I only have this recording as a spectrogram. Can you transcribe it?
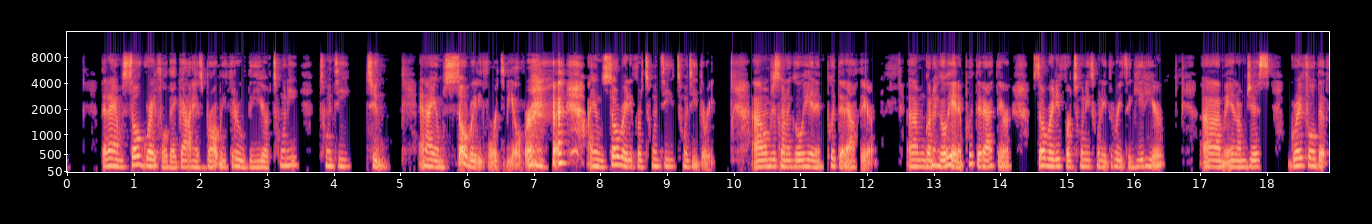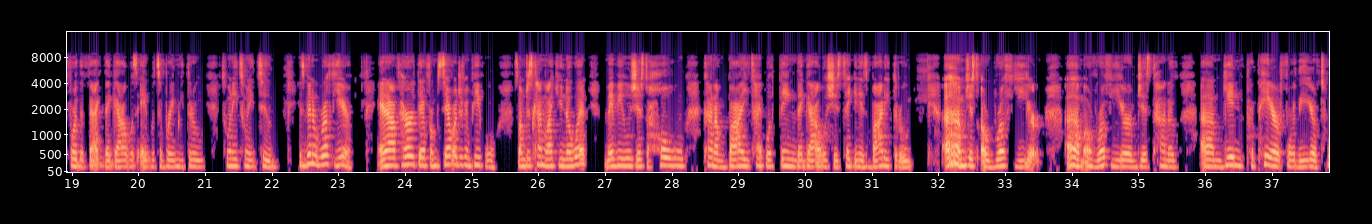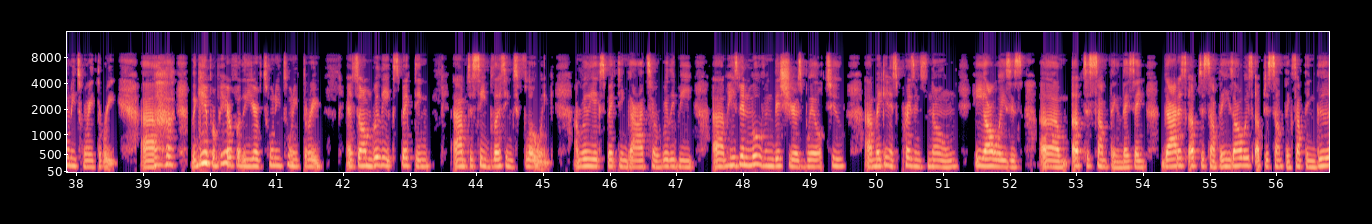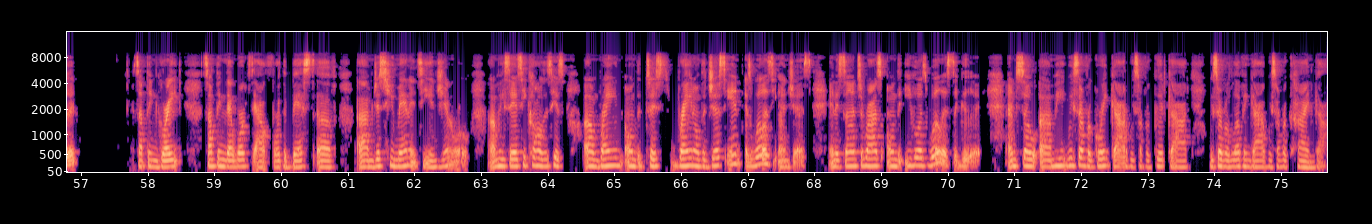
that I am so grateful that God has brought me through the year of 2022. 2022. And I am so ready for it to be over. I am so ready for 2023. Um, I'm just going to go ahead and put that out there. I'm going to go ahead and put that out there. So ready for 2023 to get here. Um, and I'm just grateful that for the fact that God was able to bring me through 2022. It's been a rough year, and I've heard that from several different people. So I'm just kind of like, you know what? Maybe it was just a whole kind of body type of thing that God was just taking His body through. Um, just a rough year, um, a rough year of just kind of um, getting prepared for the year of 2023. Uh, getting prepared for the year of 2023, and so I'm really expecting um, to see blessings flowing. I'm really expecting God to really be. Um, he's been moving this year as well too, uh, making His presence known. He always is um, up to something. They say God is up to something. He's always up to something, something good something great, something that works out for the best of um, just humanity in general. Um, he says he causes his um, rain on the to rain on the just as well as the unjust, and his sun to rise on the evil as well as the good. And so um, he, we serve a great God, we serve a good God, we serve a loving God, we serve a kind God.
